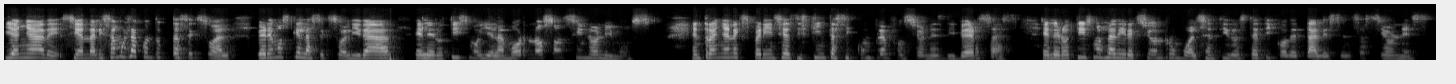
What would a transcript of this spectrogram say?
Y añade, si analizamos la conducta sexual, veremos que la sexualidad, el erotismo y el amor no son sinónimos. Entrañan experiencias distintas y cumplen funciones diversas. El erotismo es la dirección rumbo al sentido estético de tales sensaciones.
